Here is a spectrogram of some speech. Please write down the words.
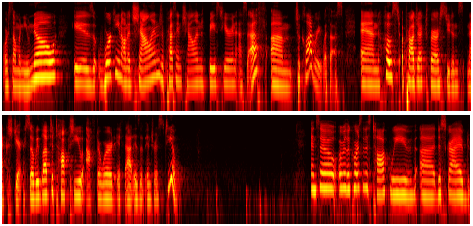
or someone you know is working on a challenge, a pressing challenge based here in SF, um, to collaborate with us and host a project for our students next year. So we'd love to talk to you afterward if that is of interest to you. And so over the course of this talk, we've uh, described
